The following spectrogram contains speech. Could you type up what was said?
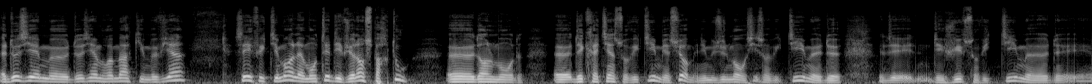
La deuxième deuxième remarque qui me vient c'est effectivement la montée des violences partout euh, dans le monde. Euh, des chrétiens sont victimes, bien sûr, mais les musulmans aussi sont victimes, de, de des juifs sont victimes, euh, des,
